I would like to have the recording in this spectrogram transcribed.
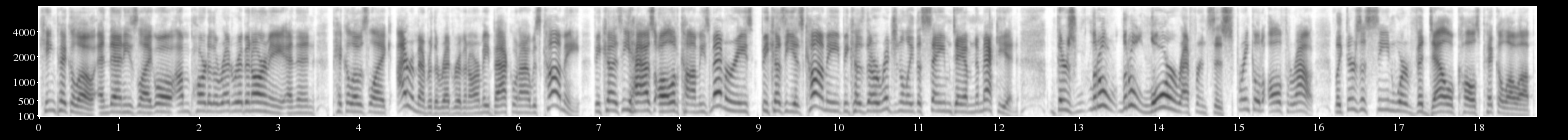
King Piccolo, and then he's like, Well, I'm part of the Red Ribbon Army. And then then Piccolo's like, I remember the Red Ribbon Army back when I was Kami, because he has all of Kami's memories, because he is Kami, because they're originally the same damn Namekian. There's little little lore references sprinkled all throughout. Like there's a scene where Videl calls Piccolo up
